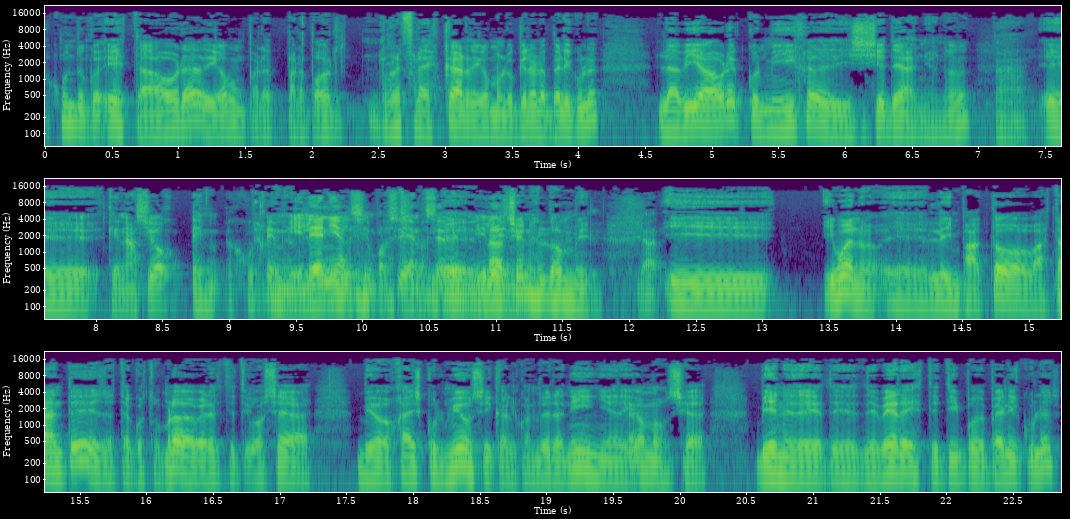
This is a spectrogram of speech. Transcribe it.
junto con esta ahora, digamos, para, para poder refrescar, digamos, lo que era la película. La vi ahora con mi hija de 17 años, ¿no? Ajá. Eh, que nació en, justo en Millennial 100%, o sea, eh, en Millennial. nació en el 2000. Claro. Y, y bueno, eh, le impactó bastante, ella está acostumbrada a ver este tipo, o sea, vio High School Musical cuando era niña, digamos, o sea, viene de, de- de ver este tipo de películas.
